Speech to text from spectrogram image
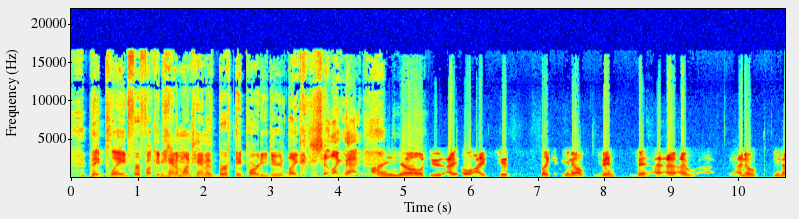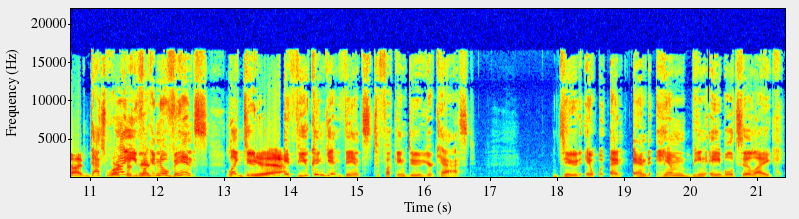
they played for fucking Hannah Montana's birthday party, dude. Like shit like that. I know, dude. I oh, I should like you know, Vince. Vince I I, I, I know. You know, I That's right. You Vince. fucking know Vince. Like, dude, Yeah. if you can get Vince to fucking do your cast, dude, it and and him being able to like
